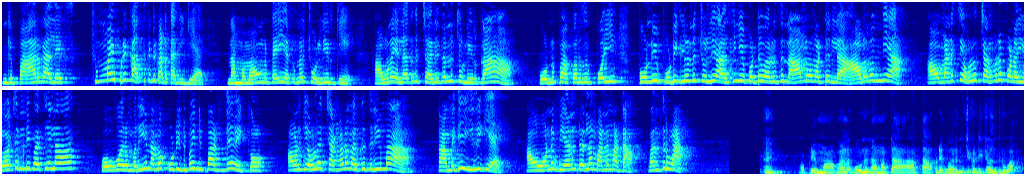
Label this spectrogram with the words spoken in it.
இங்க பாருங்க அலெக்ஸ். சும்மா இப்படி கத்துக்கிட்டு கிடக்காதீங்க. நம்ம மாவங்கிட்ட ஏற்கனவே சொல்லியிருக்கேன். அவனும் எல்லாத்துக்கும் சரிதானே சொல்லியிருக்கான். பொண்ணு பார்க்கறதுக்கு போய் பொண்ணு பிடிக்கலன்னு சொல்லி அசிங்கப்பட்டு வருது நாம மட்டும் இல்ல அவனும் தான். அவன் மனசு எவ்வளவு சங்கடப்பட யோசனை பண்ணி பாத்தீங்களா ஒவ்வொரு முறையும் நம்ம கூட்டிட்டு போய் நிப்பாட்டி வைக்கும் அவனுக்கு எவ்வளவு சங்கடம் இருக்கு தெரியுமா? அமைதி இருக்கே. அவன் ஒண்ணு வேணுட்டெல்லாம் பண்ண மாட்டான். வந்துருவான். அப்படியே மகனுக்கு ஒண்ணு மட்டும் ஆத்தா அப்படியே வரிஞ்சு கட்டிட்டு வந்துருவான்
